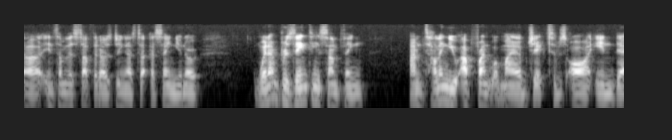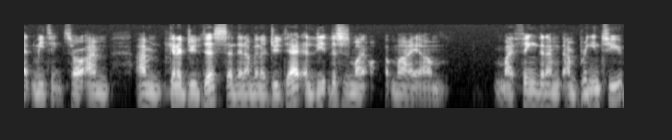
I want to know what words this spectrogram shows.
uh, in some of the stuff that I was doing. I was, t- I was saying, you know, when I'm presenting something, I'm telling you upfront what my objectives are in that meeting. So I'm I'm gonna do this, and then I'm gonna do that, and the, this is my my um my thing that I'm I'm bringing to you,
